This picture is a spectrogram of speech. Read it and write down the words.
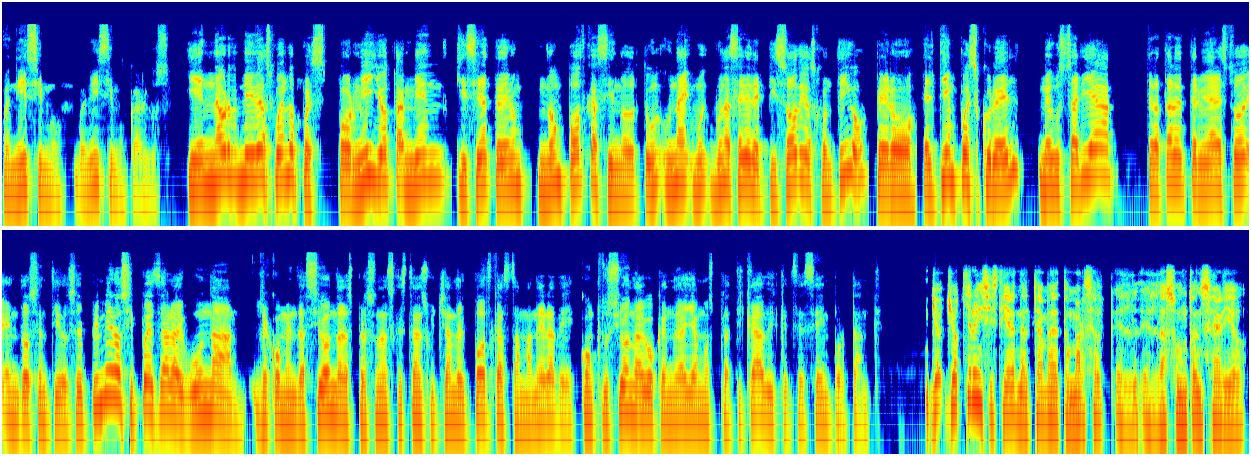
Buenísimo, buenísimo, Carlos. Y en orden de ideas, bueno, pues por mí yo también quisiera tener un, no un podcast, sino una, una serie de episodios contigo, pero el tiempo es cruel. Me gustaría tratar de terminar esto en dos sentidos. El primero, si puedes dar alguna recomendación a las personas que están escuchando el podcast a manera de conclusión, algo que no hayamos platicado y que te sea importante. Yo, quiero insistir en el tema de tomarse el, asunto en serio,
